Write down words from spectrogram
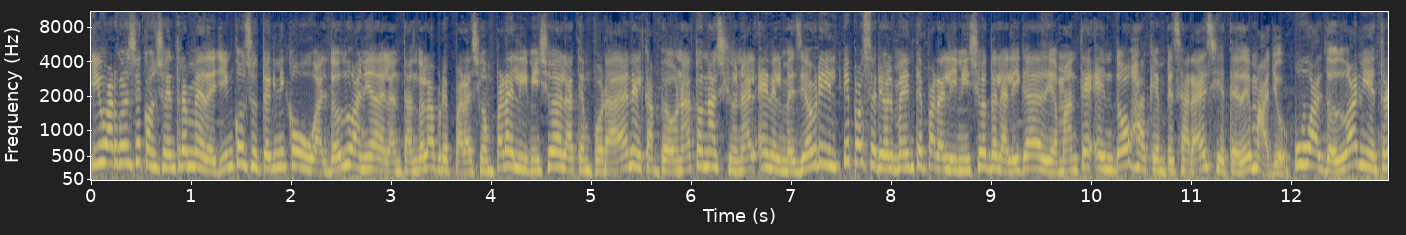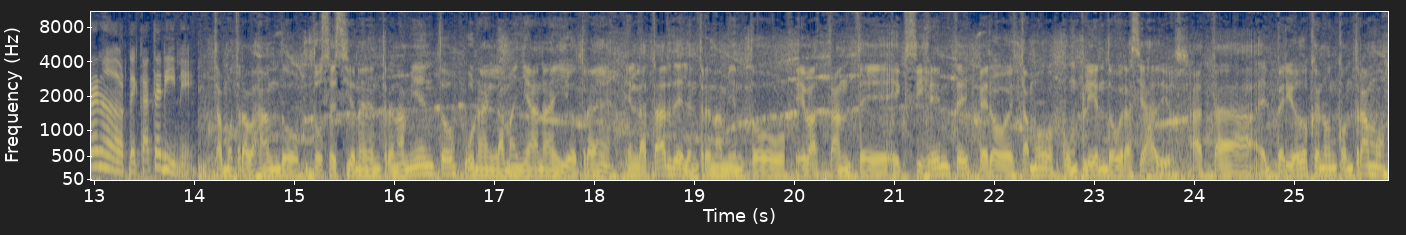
Ibargüen se concentra en Medellín con su técnico Ubaldo Duani adelantando la preparación para el inicio de la temporada en el Campeonato Nacional en el mes de abril y posteriormente para el inicio de la Liga de Diamante en Doha que empezará el 7 de mayo. Ubaldo Duani, entrenador de Caterine. Estamos trabajando dos sesiones de entrenamiento, una en la mañana y otra en la tarde. El entrenamiento es bastante exigente, pero estamos cumpliendo gracias a Dios. Hasta el periodo que nos encontramos,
